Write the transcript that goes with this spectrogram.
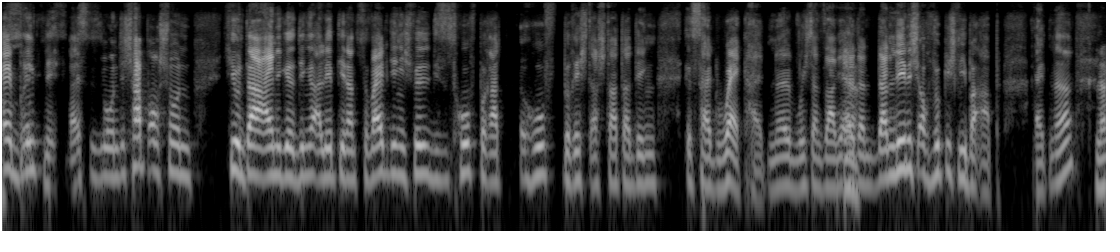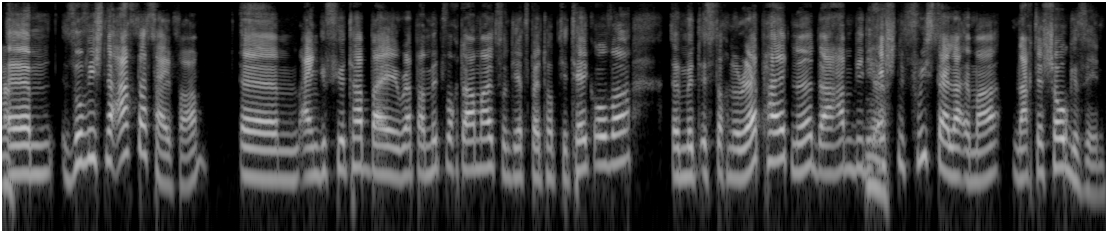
ey, bringt nichts, weißt du, so. Und ich habe auch schon hier und da einige Dinge erlebt, die dann zu weit gingen. Ich will dieses Hofberat Hofberichterstatter-Ding ist halt wack halt, ne, wo ich dann sage, Ja. ey, dann, dann lehne ich auch wirklich lieber ab, halt, ne. Ähm, so wie ich eine After-Cypher ähm, eingeführt habe bei Rapper Mittwoch damals und jetzt bei Top Tier Takeover äh, mit Ist doch eine Rap halt, ne? Da haben wir die Ja. echten Freestyler immer nach der Show gesehen.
